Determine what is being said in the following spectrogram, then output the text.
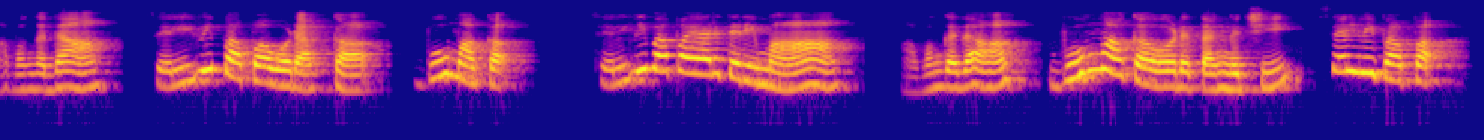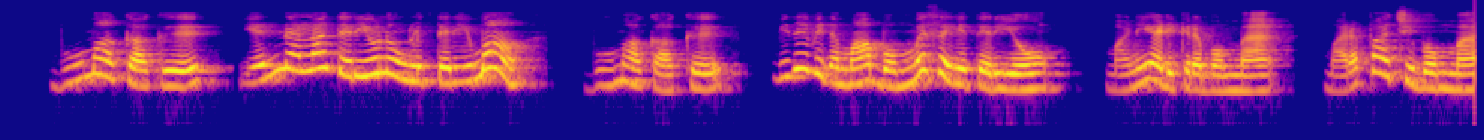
அவங்க தான் செல்வி பாப்பாவோட அக்கா பூமாக்கா செல்வி பாப்பா யாரு தெரியுமா? அவங்க தான் பூமாக்காவோட தங்கச்சி செல்வி பாப்பா. பூமாக்காக்கு என்னெல்லாம் தெரியும்னு உங்களுக்கு தெரியுமா? பூமாக்காக்கு விதவிதமாக பொம்மை செய்ய தெரியும். மணி அடிக்கிற பொம்மை மரப்பாச்சி பொம்மை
